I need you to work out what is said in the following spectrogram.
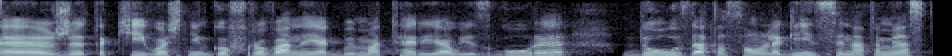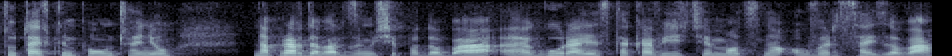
e, że taki właśnie gofrowany jakby materiał jest góry, dół za to są leginsy. Natomiast tutaj w tym połączeniu naprawdę bardzo mi się podoba. E, Góra jest taka, widzicie, mocno oversize'owa.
